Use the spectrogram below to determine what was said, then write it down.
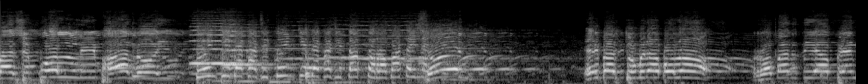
মাস পড়লি ভালোই। তুই কি দেখাচ্ছি তুই কি দেখাচ্ছি তোর তো রবাটাই নাই শোন এবার তোমরা বলো রবার দিয়া পেন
